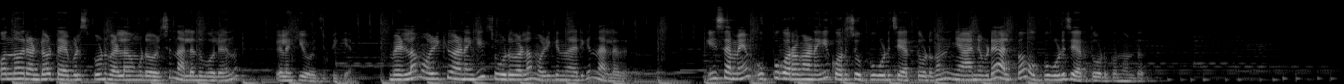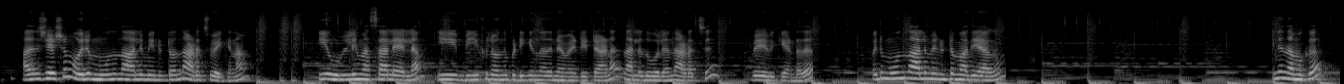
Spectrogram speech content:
ഒന്നോ രണ്ടോ ടേബിൾ സ്പൂൺ വെള്ളം കൂടെ ഒഴിച്ച് നല്ലതുപോലെ ഒന്ന് ഇളക്കി യോജിപ്പിക്കുക. വെള്ളം ഒഴിക്കുകയാണെങ്കിൽ ചൂടുവെള്ളം ഒഴിക്കുന്നതായിരിക്കും നല്ലത്. ഈ സമയം ഉപ്പ് കുറവാണെങ്കിൽ കുറച്ച് ഉപ്പ് കൂടി ചേർത്ത് കൊടുക്കണം. ഞാനിവിടെ അല്പം ഉപ്പ് കൂടി ചേർത്ത് കൊടുക്കുന്നുണ്ട്. അതിനുശേഷം ഒരു മൂന്ന് നാല് മിനിറ്റ് ഒന്ന് അടച്ചു വയ്ക്കണം ഈ ഉള്ളി മസാലയെല്ലാം ഈ ബീഫിലൊന്ന് പിടിക്കുന്നതിന് വേണ്ടിയിട്ടാണ് നല്ലതുപോലെ ഒന്ന് അടച്ച് വേവിക്കേണ്ടത്. ഒരു മൂന്ന് നാല് മിനിറ്റ് മതിയാകും. ഇനി നമുക്ക്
